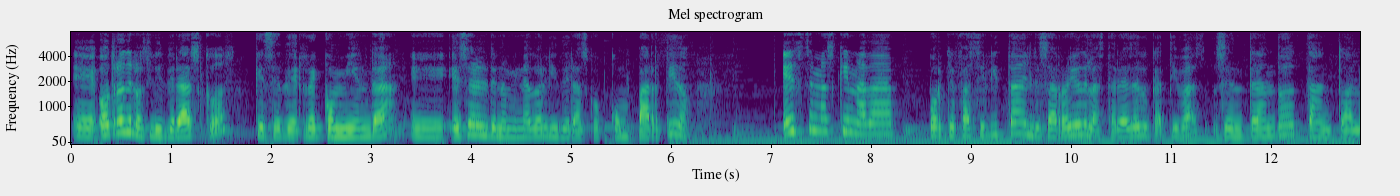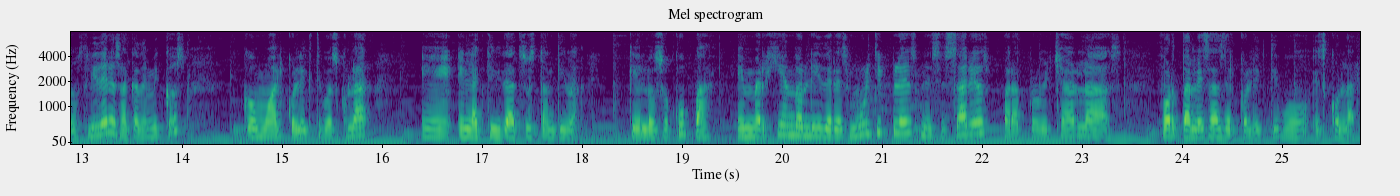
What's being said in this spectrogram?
Eh, otro de los liderazgos que se recomienda eh, es el denominado liderazgo compartido. Este más que nada porque facilita el desarrollo de las tareas educativas centrando tanto a los líderes académicos como al colectivo escolar en la actividad sustantiva que los ocupa emergiendo líderes múltiples necesarios para aprovechar las fortalezas del colectivo escolar.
